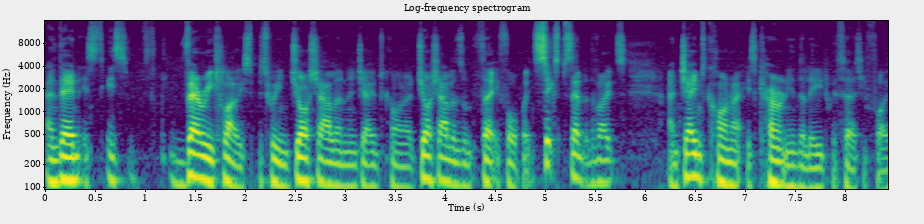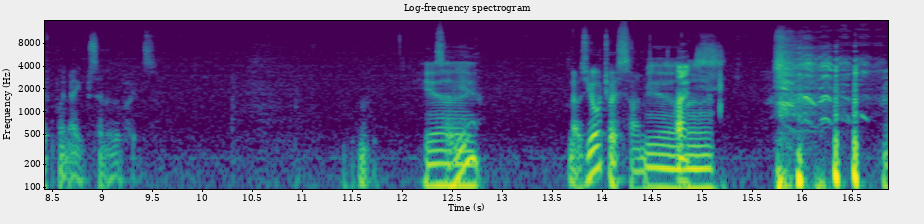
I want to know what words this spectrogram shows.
and then it's it's very close between Josh Allen and James Conner. Josh Allen's on thirty four point six percent of the votes, and James Conner is currently in the lead with thirty five point eight percent of the votes. Yeah, So yeah, that was your choice, Simon. yeah, I Thanks. know. I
